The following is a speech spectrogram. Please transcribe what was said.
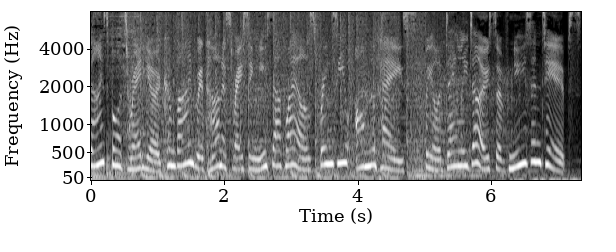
Sky Sports Radio combined with Harness Racing New South Wales brings you On the Pace for your daily dose of news and tips.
